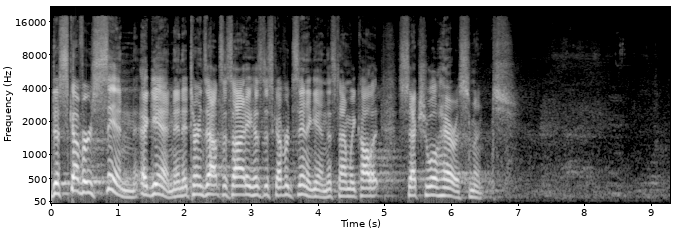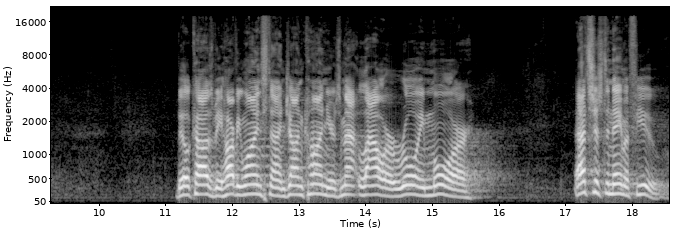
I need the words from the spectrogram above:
discovers sin again. And it turns out society has discovered sin again. This time we call it sexual harassment. Bill Cosby, Harvey Weinstein, John Conyers, Matt Lauer, Roy Moore. That's just to name a few.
